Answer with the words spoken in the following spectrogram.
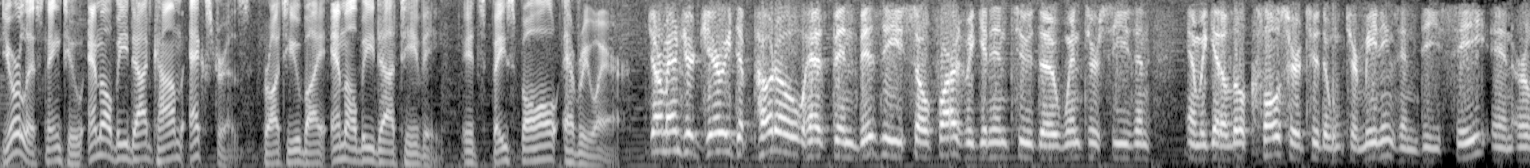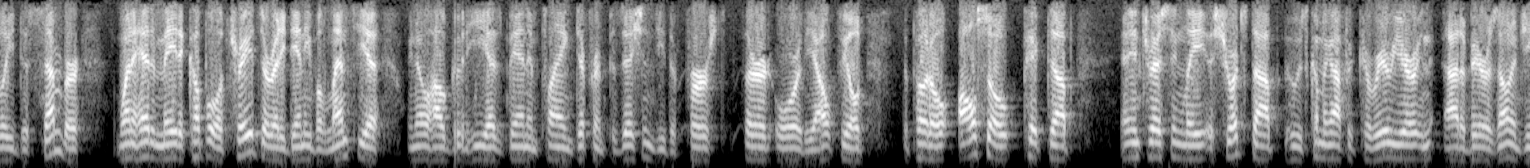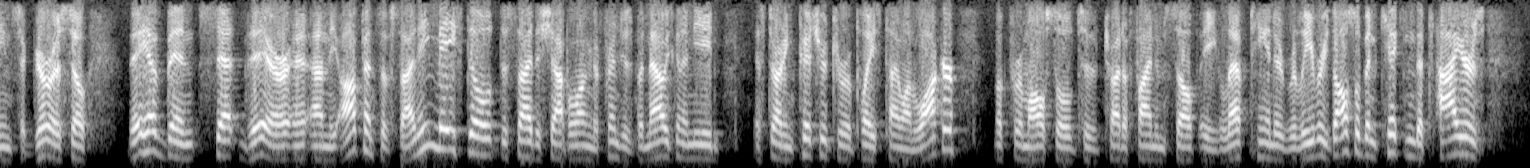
You're listening to MLB.com Extras, brought to you by MLB.tv. It's baseball everywhere. General Manager Jerry Dipoto has been busy so far as we get into the winter season and we get a little closer to the winter meetings in D.C. in early December. Went ahead and made a couple of trades already. Danny Valencia, we know how good he has been in playing different positions, either first, third, or the outfield. Dipoto also picked up and interestingly, a shortstop who's coming off a career year in, out of Arizona, Jean Segura. So they have been set there on the offensive side. He may still decide to shop along the fringes, but now he's going to need a starting pitcher to replace Taijuan Walker. Look for him also to try to find himself a left-handed reliever. He's also been kicking the tires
